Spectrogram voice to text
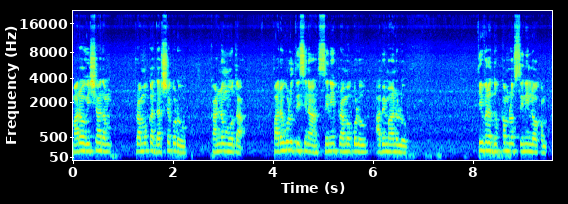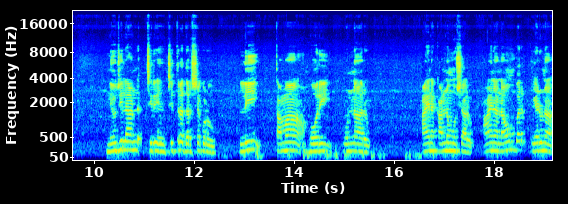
మరో విషాదం ప్రముఖ దర్శకుడు కన్నుమూత పరుగులు తీసిన సినీ ప్రముఖులు అభిమానులు తీవ్ర దుఃఖంలో సినీ లోకం. న్యూజిలాండ్ చిరి చిత్ర దర్శకుడు లీ తమాహోరీ ఉన్నారు. ఆయన కన్ను మూశారు. ఆయన నవంబర్ ఏడున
